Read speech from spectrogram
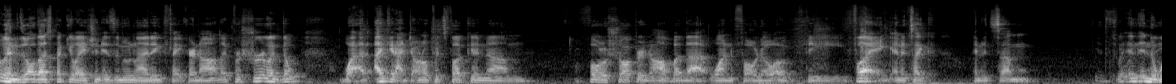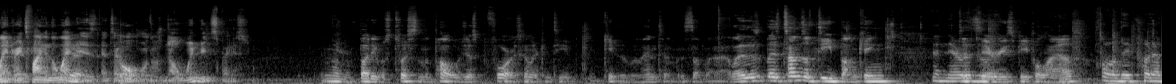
when there's all that speculation is the moon landing fake or not like for sure like the well I can I don't know if it's fucking um photoshopped or not but that one photo of the flag and it's like and it's um in, in the wind right it's flying in the wind Yeah. it's, it's like oh well, there's no wind in space My buddy was twisting the pole just before. It's going to continue keep the momentum and stuff like that. Like, there's, there's tons of debunking And there the was a, theories people have. oh, they put a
